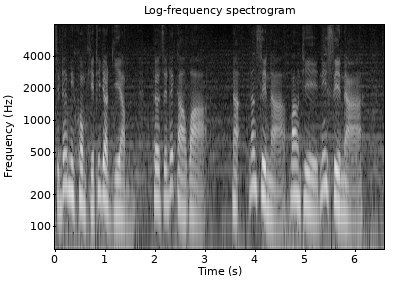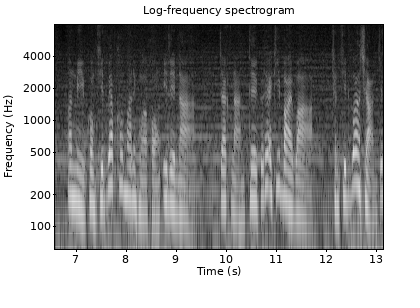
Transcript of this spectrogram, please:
จึงได้มีความคิดที่ยอดเยี่ยม เธอจึงได้กล่าวว่า นะนั่นสินะบางทีนี่สินะมันมีความคิดแวบเข้ามาในหัวของอิเลนา จากนั้นเธอก็ได้อธิบายว่า ฉันคิดว่าฉันจะ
